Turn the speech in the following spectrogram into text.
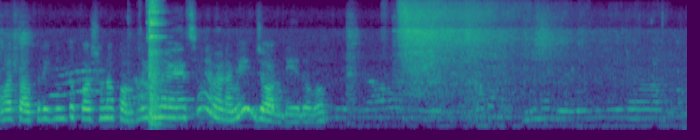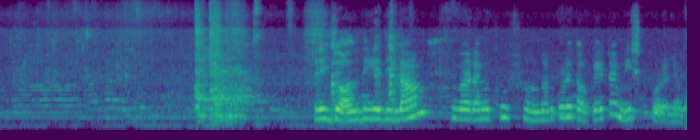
আমার তরকারি কিন্তু কষানো কমপ্লিট হয়ে গেছে। এবার আমি জল দিয়ে দেবো। এই জল দিয়ে দিলাম। এবার আমি খুব সুন্দর করে তরকারিটা মিক্সড করে নেব।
